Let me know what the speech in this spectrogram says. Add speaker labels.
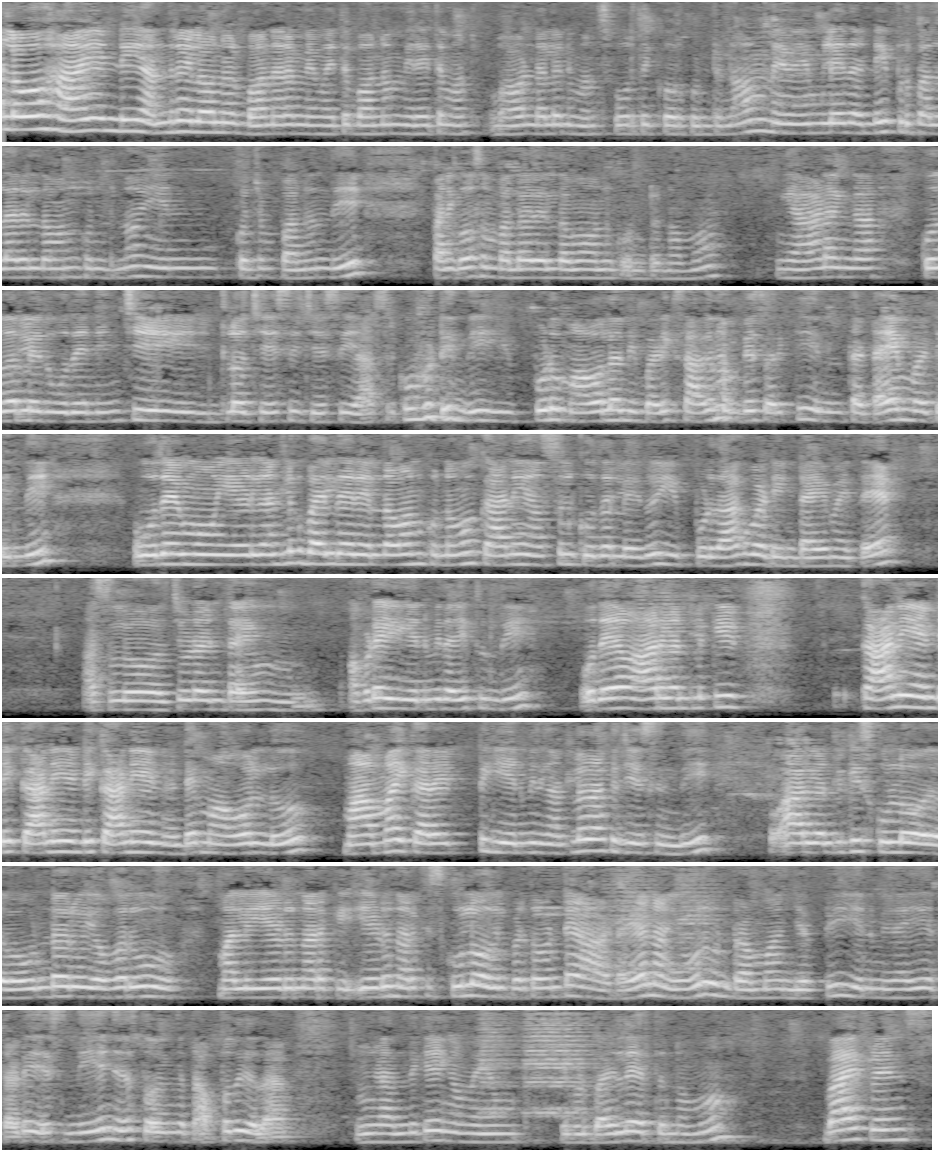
Speaker 1: Hello hi అండి. అందరూ ఎలా ఉన్నారు? బాగున్నారా? మేమైతే బాగున్నాం. మీరైతే మన- బాగుండాలని మనస్ఫూర్తి కోరుకుంటున్నాం. మేమేం లేదండి. ఇప్పుడు బళ్ళారు వెళ్దాం అనుకుంటున్నాం. ఏం కొంచెం పని ఉంది పని కోసం బళ్ళారు వెళ్దాము అనుకుంటున్నాము. ఆడంగా కుదరలేదు. ఉదయం నుంచి ఇంట్లో చేసి చేసి ఆసరికి పుట్టింది. ఇప్పుడు మా వాళ్ళని బడికి సాగనంపేసరికి ఇంత టైం పట్టింది. ఉదయం ఏడు గంటలకు బయలుదేరి వెళ్దాం అనుకున్నాము కానీ అస్సలు కుదరలేదు. ఇప్పుడు దాకా పట్టింది టైం అయితే అసలు చూడండి టైం అప్పుడే ఎనిమిది అవుతుంది ఉదయం ఆరు గంటలకి కానివ్వండి కానివ్వండి కానివ్వండి అంటే మా వాళ్ళు మా అమ్మాయి కరెక్ట్ ఎనిమిది గంటల దాకా చేసింది. ఆరు గంటలకి స్కూల్లో ఉండరు ఎవరు మళ్ళీ ఏడున్నరకి ఏడున్నరకి స్కూల్లో వదిలిపెడతామంటే ఆ టయాన ఎవరు ఉంటారమ్మా అని చెప్పి ఎనిమిది అయ్యేటట్టు చేసింది. ఏం చేస్తావు? ఇంకా తప్పదు కదా. ఇంకా అందుకే ఇంకా మేము ఇప్పుడు బయలుదేరుతున్నాము. Bye friends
